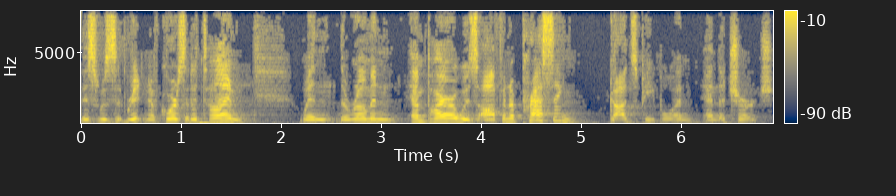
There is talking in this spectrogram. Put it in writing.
This was written, of course, at a time when the Roman Empire was often oppressing God's people and, and the church.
